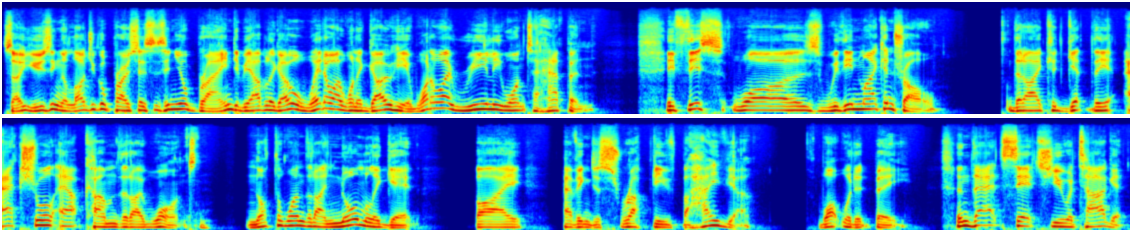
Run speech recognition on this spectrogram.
So, using the logical processes in your brain to be able to go, well, where do I want to go here? What do I really want to happen? If this was within my control, that I could get the actual outcome that I want, not the one that I normally get by having disruptive behavior, what would it be? And that sets you a target.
